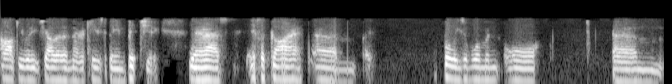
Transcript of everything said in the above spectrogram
argue with each other and they're accused of being bitchy, whereas if a guy um, bullies a woman or um,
